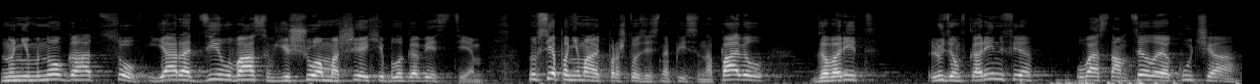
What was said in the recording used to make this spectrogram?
но немного отцов, я родил вас в Иешуа Машехе благовестием». Ну, все понимают, про что здесь написано. Павел говорит людям в Коринфе, у вас там целая куча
